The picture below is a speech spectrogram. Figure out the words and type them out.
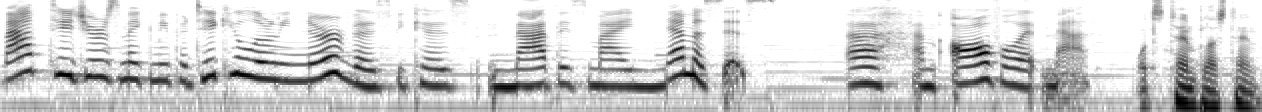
Math teachers make me particularly nervous because math is my nemesis. Uh, I'm awful at math. What's 10 plus 10?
